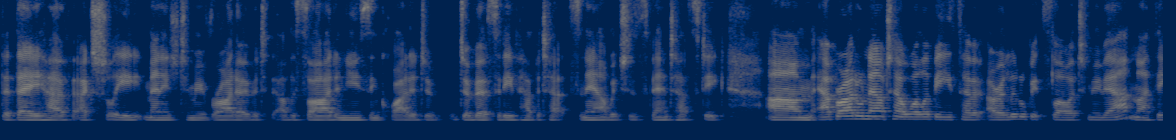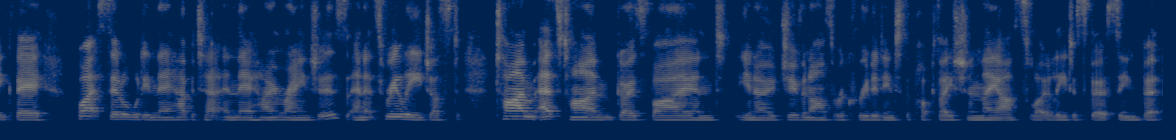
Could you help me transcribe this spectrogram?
that they have actually managed to move right over to the other side and using quite a di diversity of habitats now, which is fantastic. Um, our bridle nail-tail wallabies have, are a little bit slower to move out, and I think they're quite settled in their habitat and their home ranges and it's really just time as time goes by and you know juveniles are recruited into the population they are slowly dispersing but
